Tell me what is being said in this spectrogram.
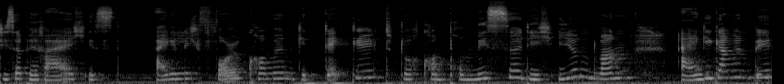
dieser Bereich ist eigentlich vollkommen gedeckelt durch Kompromisse, die ich irgendwann eingegangen bin,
